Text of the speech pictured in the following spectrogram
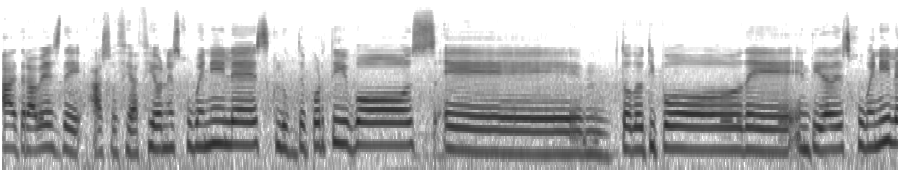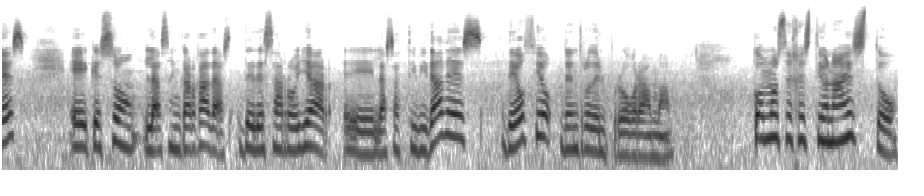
a través de asociaciones juveniles, club deportivos, eh, todo tipo de entidades juveniles eh, que son las encargadas de desarrollar eh, las actividades de ocio dentro del programa. ¿Cómo se gestiona esto?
